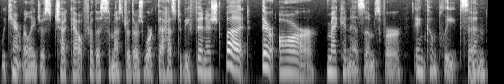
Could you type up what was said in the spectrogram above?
We can't really just check out for the semester. There's work that has to be finished, but there are mechanisms for incompletes and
